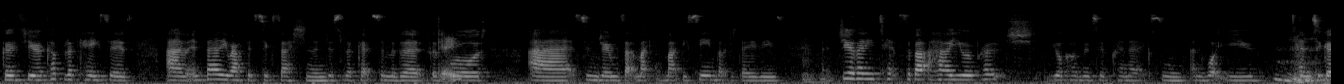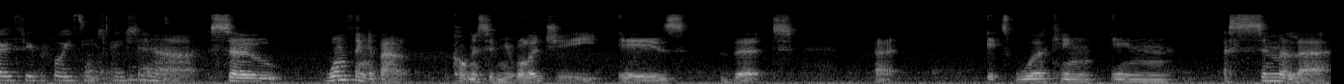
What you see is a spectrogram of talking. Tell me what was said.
go through a couple of cases um, in fairly rapid succession and just look at some of the, the Okay. broad uh, syndromes that might, might be seen, Dr. Davies. Mm-hmm. Do you have any tips about how you approach your cognitive clinics and, and what you Hmm. tend to go through before you see each patient? Yeah. So, one thing about cognitive neurology is that uh, it's working in a similar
